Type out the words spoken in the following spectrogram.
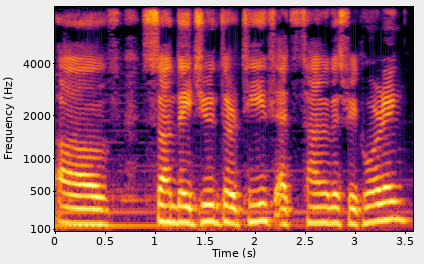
of Sunday, June 13th at the time of this recording.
